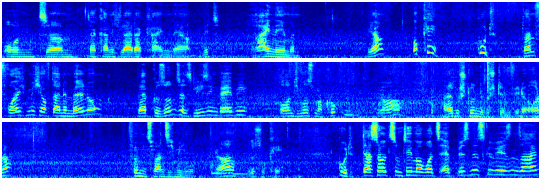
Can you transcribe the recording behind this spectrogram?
und ähm, da kann ich leider keinen mehr mit reinnehmen. Ja, okay, gut. Dann freue ich mich auf deine Meldung. Bleib gesund, setz Leasing Baby und ich muss mal gucken. Ja, halbe Stunde bestimmt wieder, oder? 25 Minuten. Ja, ist okay. Gut, das soll zum Thema WhatsApp Business gewesen sein.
